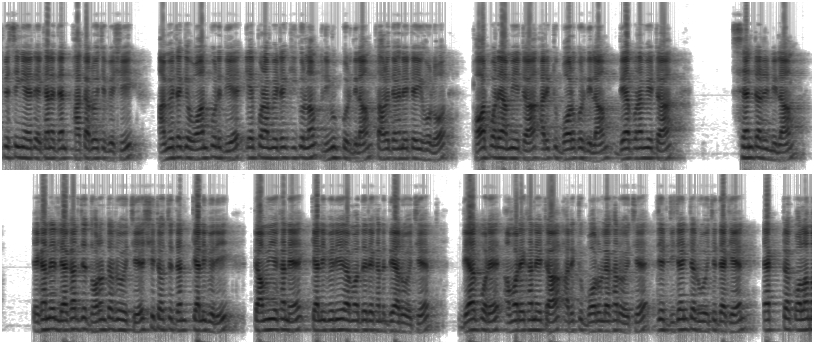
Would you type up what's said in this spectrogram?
স্পেসিং এর এখানে দেন ফাঁকা রয়েছে বেশি, আমি এটাকে ওয়ান করে দিয়ে এরপর আমি এটা কি করলাম রিমুভ করে দিলাম। তাহলে দেখেন এটাই হলো। হওয়ার পরে আমি এটা আরেকটু বড় করে দিলাম। দেওয়ার পর আমি এটা সেন্টারে নিলাম। এখানে লেখার যে ধরনটা রয়েছে, সেটা হচ্ছে দেন ক্যালিবেরি। তো আমি এখানে ক্যালিবেরি আমাদের এখানে দেয়া রয়েছে। দেওয়ার পরে আমার এখানে এটা আরেকটু বড় লেখা রয়েছে। যে ডিজাইনটা রয়েছে, দেখেন, একটা কলাম,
